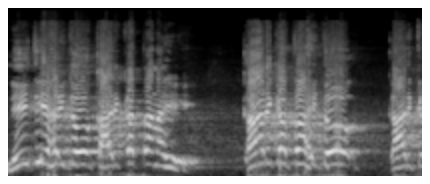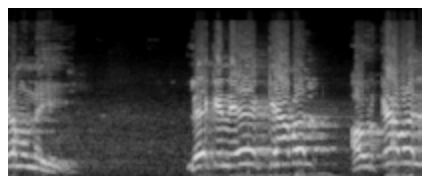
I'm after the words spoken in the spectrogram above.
नीति है तो कार्यकर्ता नहीं कार्यकर्ता है तो कार्यक्रम नहीं लेकिन ये केवल और केवल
